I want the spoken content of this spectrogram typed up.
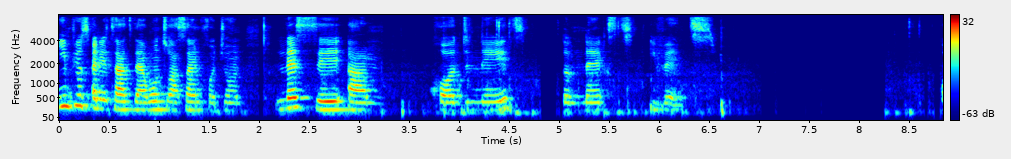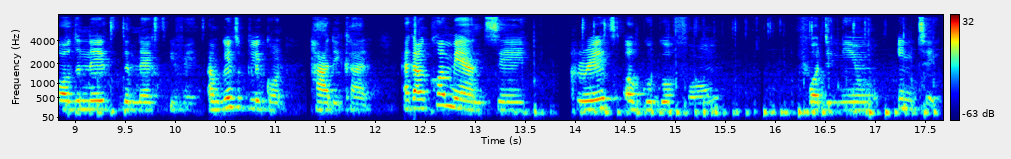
input any task that I want to assign for John. Let's say um, coordinate the next event. Coordinate the next event. I'm going to click on hard card. I can come here and say create a Google form for the new intake.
